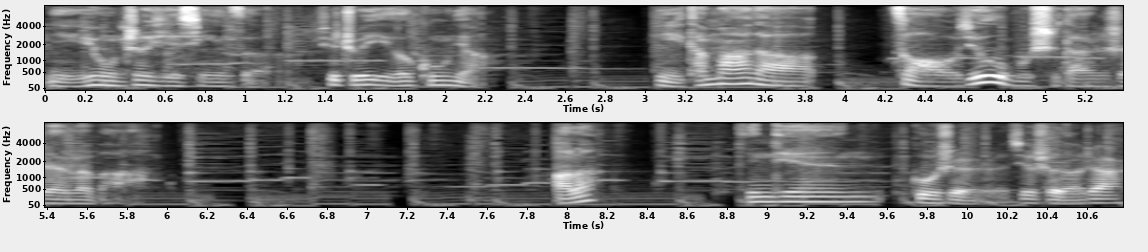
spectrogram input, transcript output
你用这些心思去追一个姑娘，你他妈的早就不是单身了吧？好了，今天故事就说到这儿，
